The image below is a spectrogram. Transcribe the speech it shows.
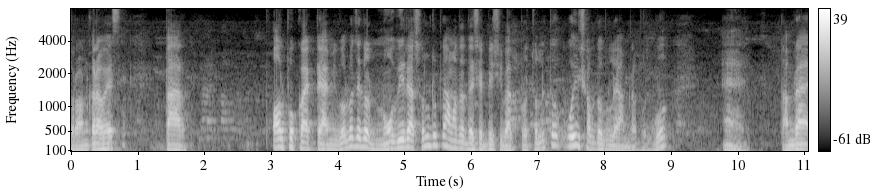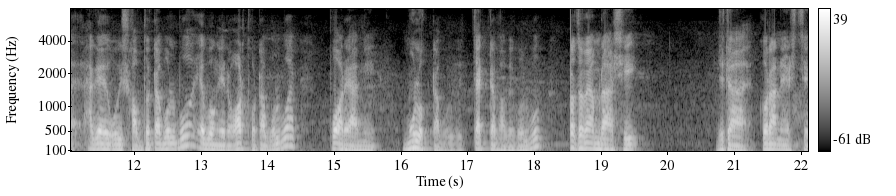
গ্রহণ করা হয়েছে, তার অল্প কয়েকটা আমি বলব যেগুলো নবীর আসল রূপে আমাদের দেশে বেশিরভাগ প্রচলিত, ওই শব্দগুলো আমরা বলব। হ্যাঁ তো আমরা আগে ওই শব্দটা বলব এবং এর অর্থটা বলব আর পরে আমি মূলকটা বলব চারটাভাবে বলব। প্রথমে আমরা আসি যেটা কোরআনে এসছে,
